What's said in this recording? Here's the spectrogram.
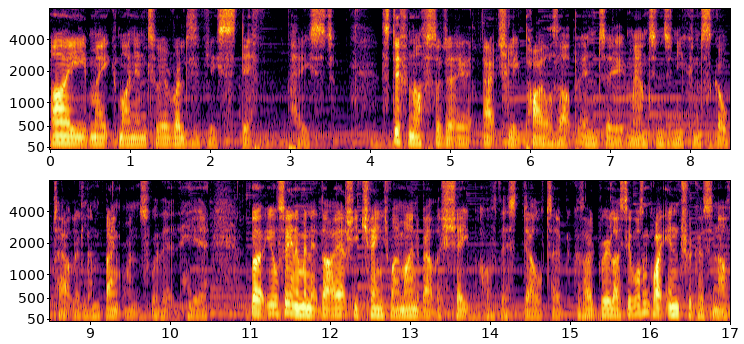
I make mine into a relatively stiff paste. Stiff enough so that it actually piles up into mountains and you can sculpt out little embankments with it here. But you'll see in a minute that I actually changed my mind about the shape of this delta because I realised it wasn't quite intricate enough.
